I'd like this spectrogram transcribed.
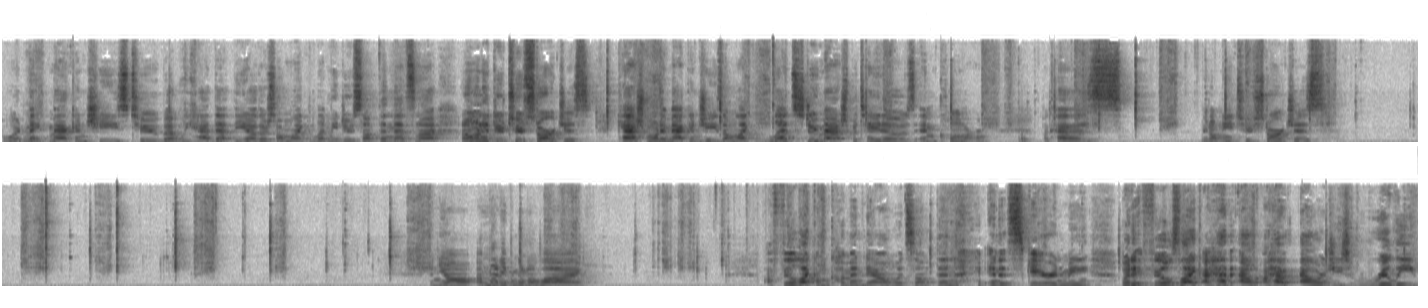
I would make mac and cheese too, but we had that the other, so I'm like, let me do something that's not, I don't want to do two starches. Cash wanted mac and cheese. I'm like, let's do mashed potatoes and corn because we don't need two starches. And y'all, I'm not even gonna lie. I feel like I'm coming down with something and it's scaring me, but it feels like I have I have allergies really,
